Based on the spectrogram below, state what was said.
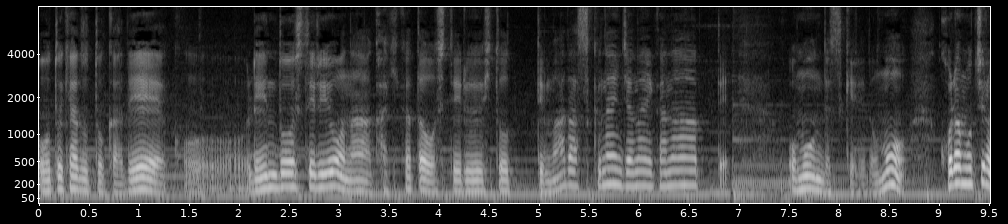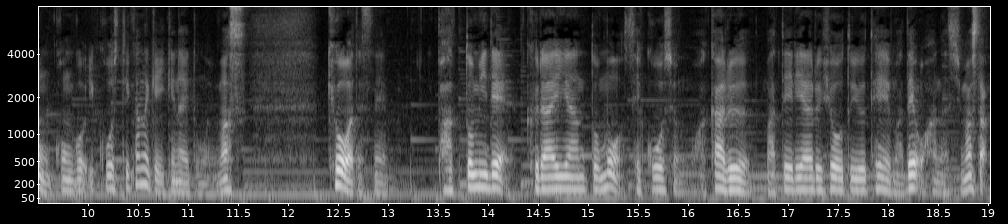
オートキャドとかでこう連動してるような書き方をしてる人ってまだ少ないんじゃないかなって思うんですけれどもこれはもちろん今後移行していかなきゃいけないと思います。今日はですねパッと見でクライアントも施工者も分かるマテリアル表というテーマでお話ししました。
